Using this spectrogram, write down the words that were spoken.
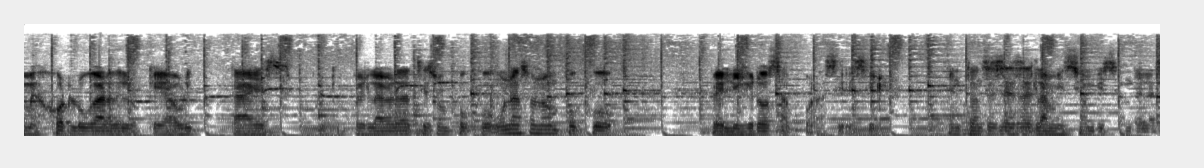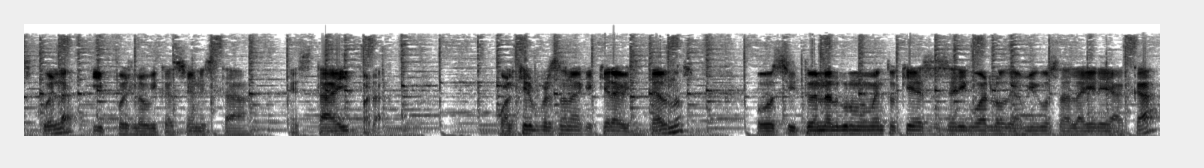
mejor lugar de lo que ahorita es, porque pues la verdad es un poco, una zona un poco peligrosa por así decirlo. Entonces esa es la misión, visión de la escuela y pues la ubicación está, está ahí para cualquier persona que quiera visitarnos o si tú en algún momento quieres hacer igual lo de amigos al aire acá,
